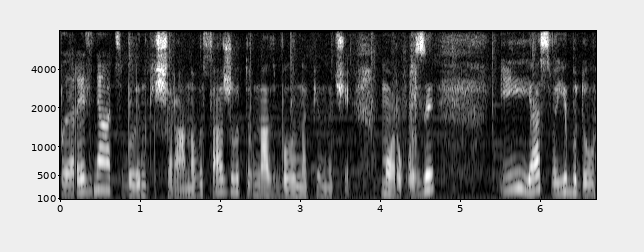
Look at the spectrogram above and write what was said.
березня. Цибулинки ще рано висаджувати. У нас були на півночі морози. І я свої буду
